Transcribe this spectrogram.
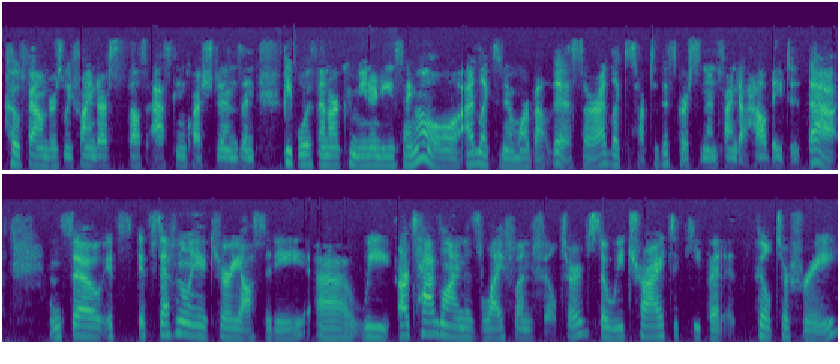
co-founders we find ourselves asking questions, and people within our community saying, "Oh, I'd like to know more about this," or "I'd like to talk to this person and find out how they did that." And so it's it's definitely a curiosity. Uh, we our tagline is "Life Unfiltered," so we try to keep it filter free,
